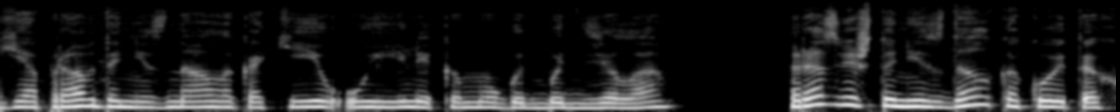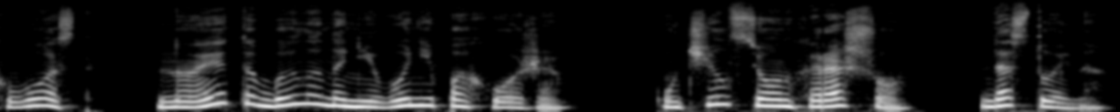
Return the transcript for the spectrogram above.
Я правда не знала, какие у Илика могут быть дела. Разве что не сдал какой-то хвост, но это было на него не похоже. Учился он хорошо, достойно.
